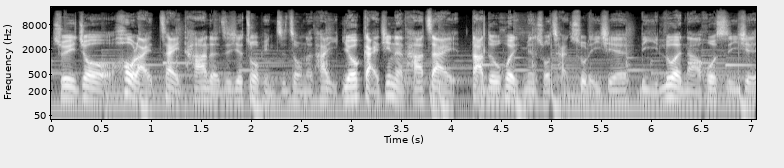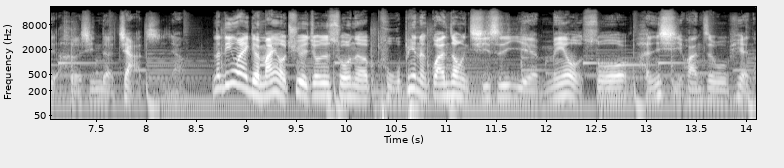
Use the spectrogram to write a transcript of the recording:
所以就后来在他的这些作品之中呢，他有改进了他在大都会里面所阐述的一些理论啊，或是一些核心的价值这样。那另外一个蛮有趣的，就是说呢，普遍的观众其实也没有说很喜欢这部片哦。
